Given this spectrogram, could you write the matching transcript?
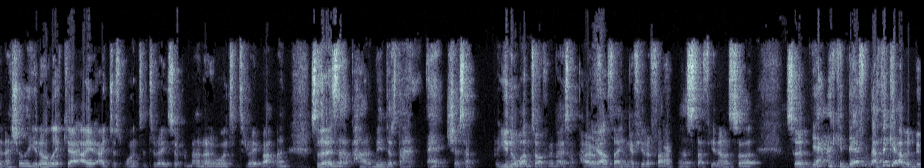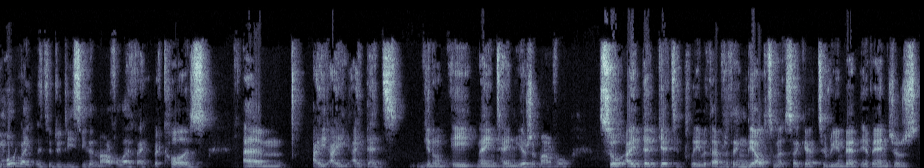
initially, you know, like I, I just wanted to write Superman and I wanted to write Batman. So there is that part of me. There's that itch. It's a you know what I'm talking about. It's a powerful Yeah. thing if you're a fan of this stuff, you know. So so yeah, I could definitely. I think I would be more likely to do DC than Marvel. I think because um, I, I I did you know eight, nine, ten years at Marvel. So I did get to play with everything. The Ultimates, I get to reinvent the Avengers.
